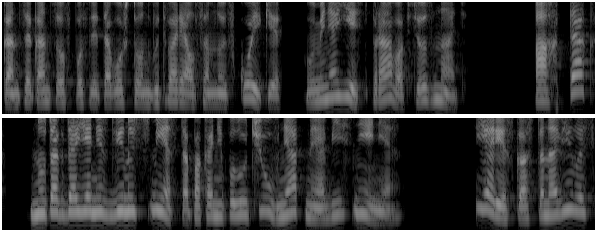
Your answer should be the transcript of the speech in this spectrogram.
Конце концов, после того, что он вытворял со мной в койке, у меня есть право все знать. Ах так? Ну тогда я не сдвинусь с места, пока не получу внятные объяснения. Я резко остановилась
